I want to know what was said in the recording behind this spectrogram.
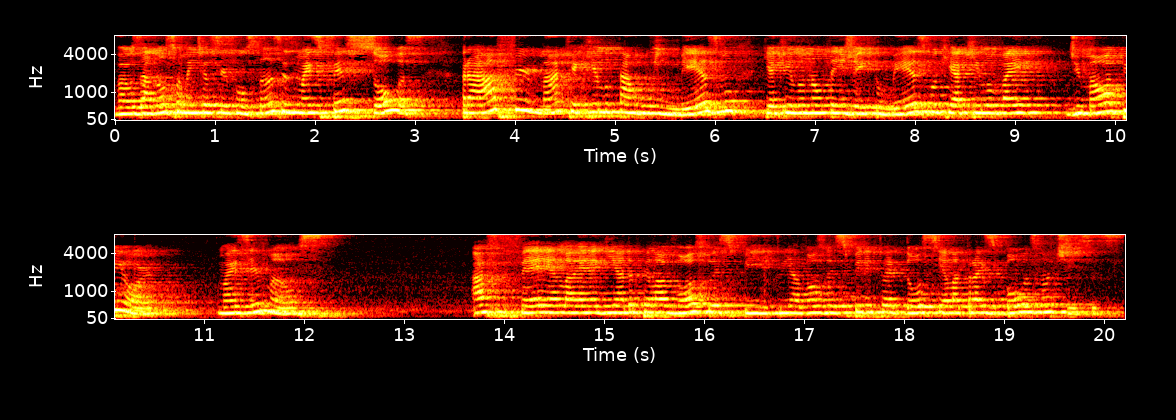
vai usar não somente as circunstâncias, mas pessoas para afirmar que aquilo tá ruim mesmo, que aquilo não tem jeito mesmo, que aquilo vai de mal a pior. Mas irmãos, a fé ela é guiada pela voz do Espírito e a voz do Espírito é doce, ela traz boas notícias.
